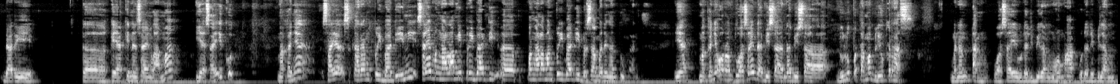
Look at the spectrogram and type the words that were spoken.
dari eh, keyakinan saya yang lama, ya saya ikut. Makanya saya sekarang pribadi ini saya mengalami pribadi eh, pengalaman pribadi bersama dengan Tuhan. Ya, makanya orang tua saya tidak bisa tidak bisa dulu pertama beliau keras menentang. Wah, saya udah dibilang mohon maaf, udah dibilang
